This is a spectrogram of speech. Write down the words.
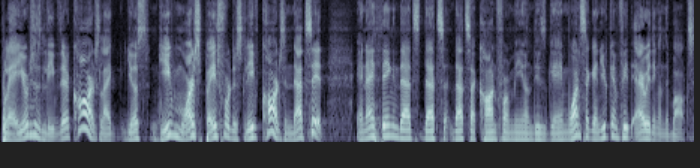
players leave their cards. Like, just give more space for the sleeve cards, and that's it and I think that's that's that's a con for me on this game. Once again, you can fit everything on the box,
